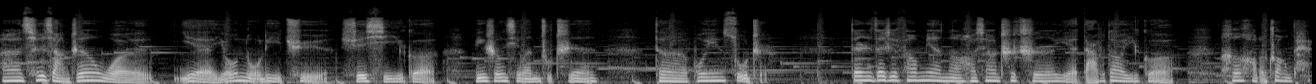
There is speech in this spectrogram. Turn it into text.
啊，其实讲真，我也有努力去学习一个民生新闻主持人的播音素质。但是在这方面呢，好像迟迟也达不到一个很好的状态，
